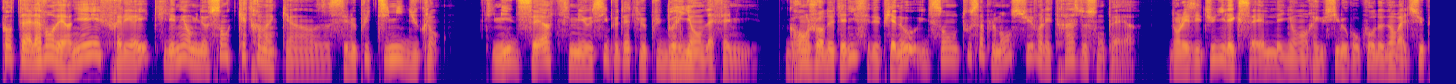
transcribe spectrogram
Quant à l'avant-dernier, Frédéric, il est né en 1995. C'est le plus timide du clan. Timide, certes, mais aussi peut-être le plus brillant de la famille. Grand joueur de tennis et de piano, ils sont tout simplement suivre les traces de son père. Dans les études, il excelle, ayant réussi le concours de Normal Sup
